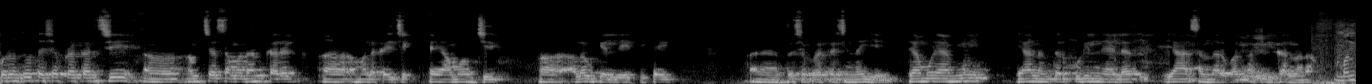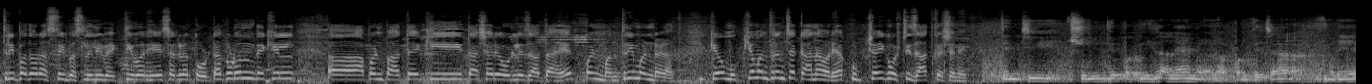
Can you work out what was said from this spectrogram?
परंतु तशा प्रकारची आमच्या समाधानकारक आम्हाला काही जे काही अमाऊंट जी अलाव केलेली आहे ती काही तशा प्रकारची नाही आहे त्यामुळे आम्ही यानंतर पुढील न्यायालयात या संदर्भात अपील करणार आहोत. मंत्रिपदावर असली बसलेली व्यक्तीवर हे सगळं तोटाकडून देखील आपण पाहतोय की ताशारे ओढले जात आहेत पण मंत्रिमंडळात किंवा मुख्यमंत्र्यांच्या कानावर ह्या कुठच्याही गोष्टी जात कशा नाहीत? त्यांची सुविद्य पत्नीला न्याय मिळाला पण त्याच्यामध्ये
